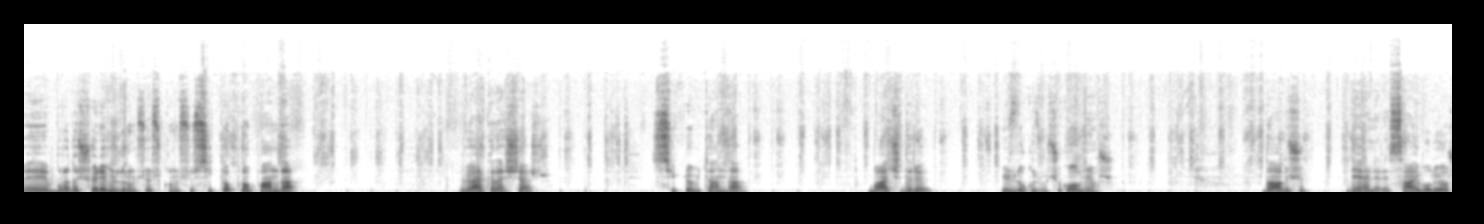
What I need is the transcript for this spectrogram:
Ee, burada şöyle bir durum söz konusu. Siklopropanda ve arkadaşlar siklobutanda bu açıları 109,5 olmuyor. Daha düşük değerlere sahip oluyor.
